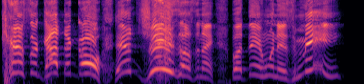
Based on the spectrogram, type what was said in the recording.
Cancer got to go in Jesus' name. But then when it's me,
